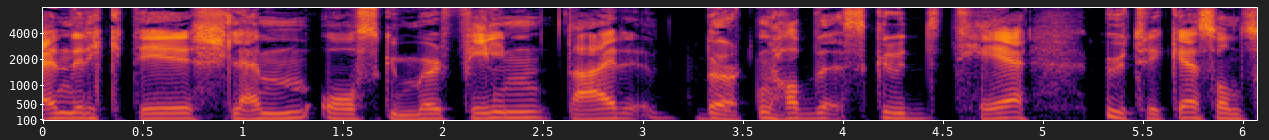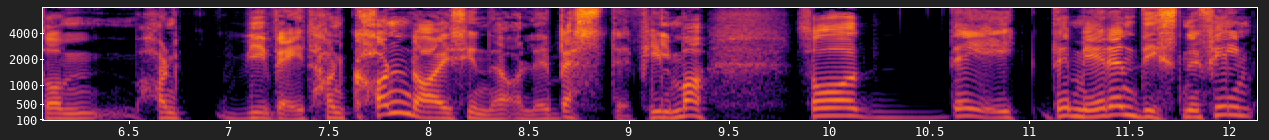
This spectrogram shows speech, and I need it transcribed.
en riktig slem og skummel film, der Burton hadde skrudd til uttrykket sånn som han, vi vet han kan da i sine aller beste filmer. Så det det er mer en Disney-film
